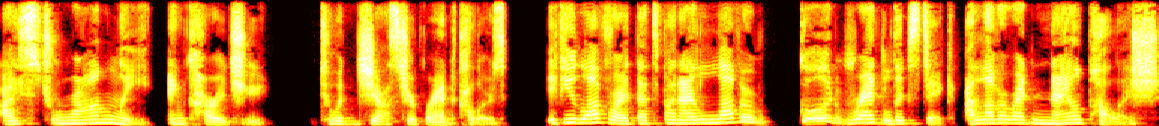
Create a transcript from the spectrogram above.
I strongly encourage you to adjust your brand colors. If you love red, that's fine. I love a good red lipstick. I love a red nail polish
